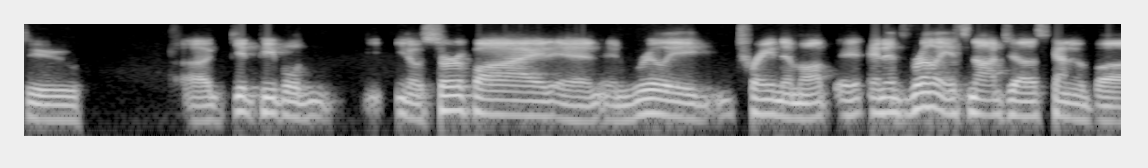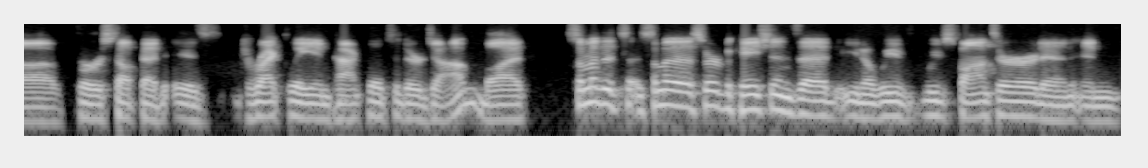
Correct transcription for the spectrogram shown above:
to uh, get people you know certified and and really train them up and it's really it's not just kind of uh, for stuff that is directly impactful to their job but some of the t- some of the certifications that you know we've we've sponsored and and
